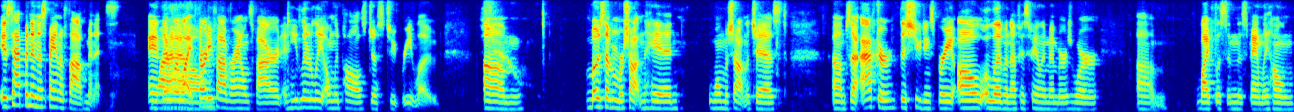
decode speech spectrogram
it's happened in a span of five minutes. And there were like 35 rounds fired, and he literally only paused just to reload. Um, most of them were shot in the head, one was shot in the chest. Um, so after this shooting spree, all 11 of his family members were um, lifeless in this family home.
